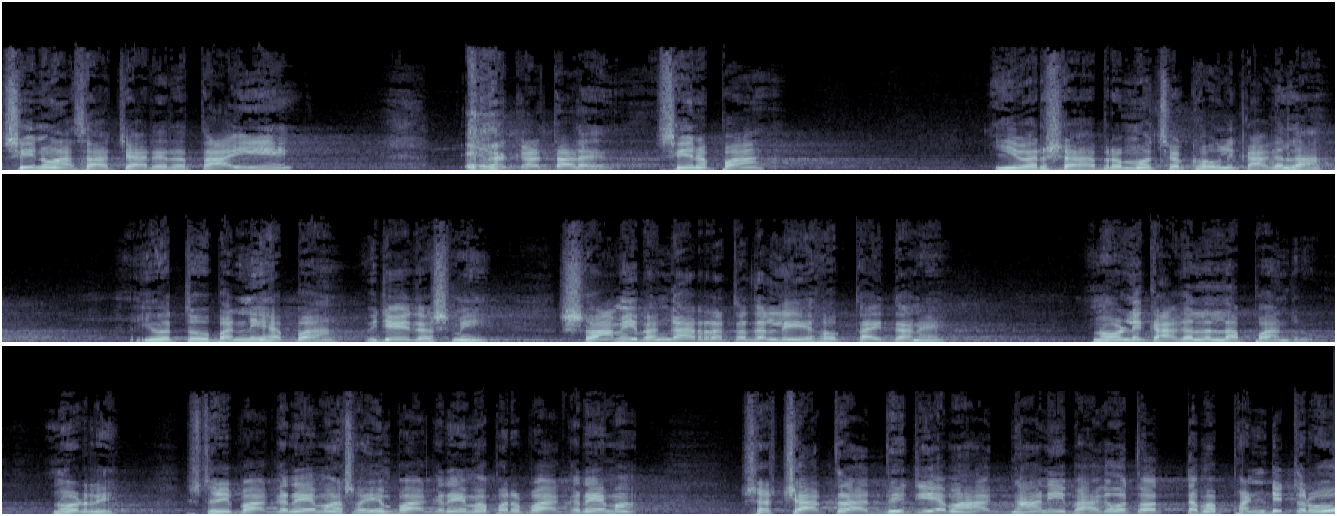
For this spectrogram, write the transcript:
ಶ್ರೀನಿವಾಸಾಚಾರ್ಯರ ತಾಯಿ ಕೇಳ್ತಾಳೆ, ಸೀನಪ್ಪ, ಈ ವರ್ಷ ಬ್ರಹ್ಮೋತ್ಸವಕ್ಕೆ ಹೋಗ್ಲಿಕ್ಕಾಗಲ್ಲ. ಇವತ್ತು ಬನ್ನಿ ಹಬ್ಬ, ವಿಜಯದಶಮಿ. ಸ್ವಾಮಿ ಬಂಗಾರ ರಥದಲ್ಲಿ ಹೋಗ್ತಾ ಇದ್ದಾನೆ. ನೋಡ್ಲಿಕ್ಕಾಗಲ್ಲಲ್ಲಪ್ಪ ಅಂದರು. ನೋಡ್ರಿ ಸ್ತ್ರೀಪಾಕನೇಮ, ಸ್ವಯಂಪಾಕನೇಮ, ಪರಪಾಕನೇಮ. ಷಟ್ಶಾಸ್ತ್ರ ಅದ್ವಿತೀಯ ಮಹಾಜ್ಞಾನಿ ಭಾಗವತೋತ್ತಮ ಪಂಡಿತರು.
